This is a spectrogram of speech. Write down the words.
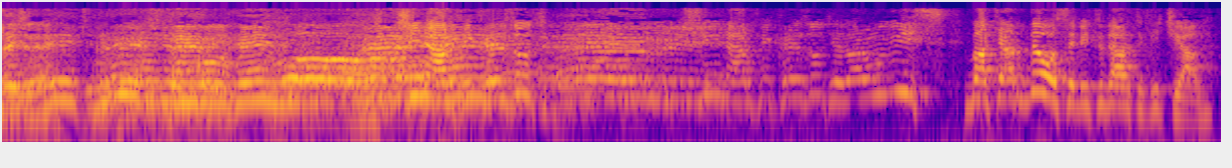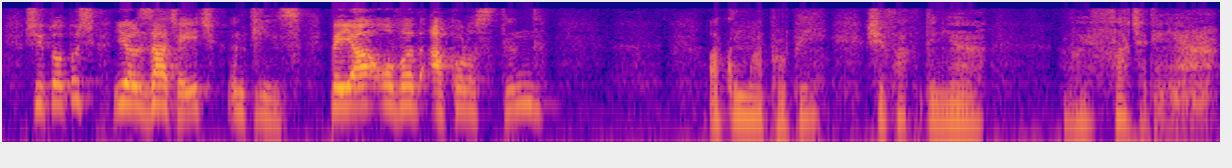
regi, regi, regi, Cine ar fi crezut? Cine ar fi crezut? E doar un vis, ba chiar deosebit de artificial. Și totuși el zace aici, întins. Pe ea o văd acolo stând. Acum mă apropii și fac din ea, voi face din ea,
